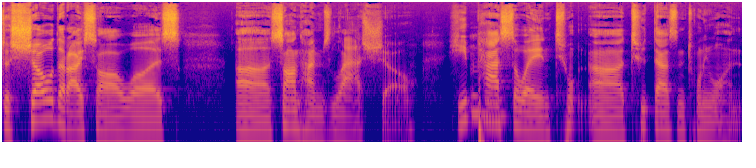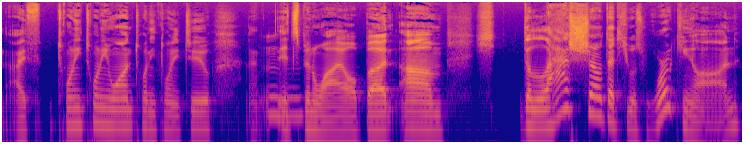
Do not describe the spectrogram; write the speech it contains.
the show that I saw was uh, Sondheim's last show. He Mm-hmm. passed away in tw- uh, 2021. I th- 2021, 2022. Uh, Mm-hmm. It's been a while, but um, he- the last show that he was working on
